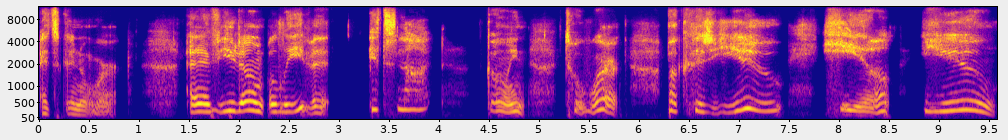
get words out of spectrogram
it's gonna work. And if you don't believe it, it's not going to work because you heal you.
